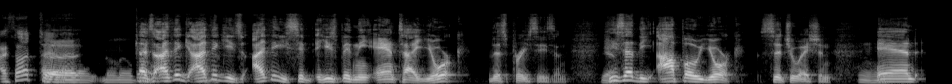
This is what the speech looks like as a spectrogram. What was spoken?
I thought I, I uh, don't, don't. Guys, I think I think he's I think he's he's been the anti York this preseason. Yeah. He's had the Oppo York situation. mhm. And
